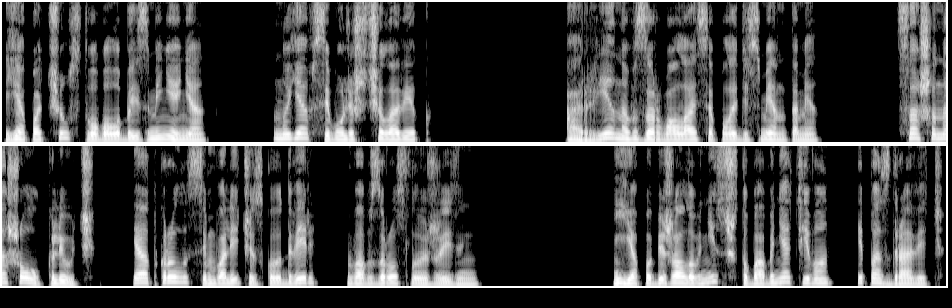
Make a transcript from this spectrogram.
я почувствовала бы изменения, но я всего лишь человек. Арена взорвалась аплодисментами. Саша нашел ключ и открыл символическую дверь во взрослую жизнь. Я побежала вниз, чтобы обнять его и поздравить.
